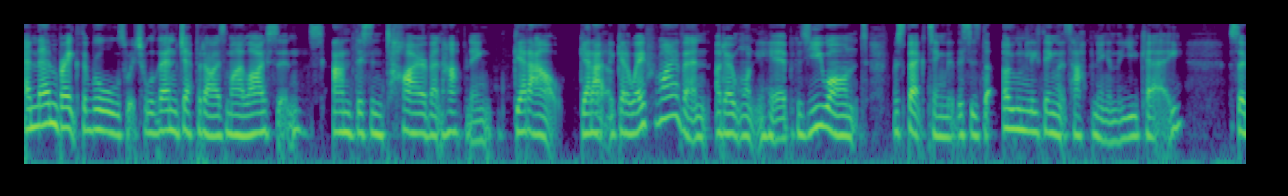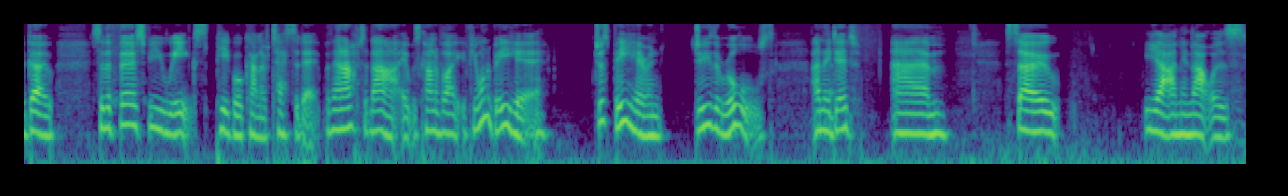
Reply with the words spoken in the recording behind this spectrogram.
and then break the rules, which will then jeopardize my license and this entire event happening, get out. Get out, get away from my event. I don't want you here because you aren't respecting that this is the only thing that's happening in the UK. So go. So the first few weeks, people kind of tested it, but then after that, it was kind of like, if you want to be here, just be here and do the rules and they did um so yeah i mean that was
